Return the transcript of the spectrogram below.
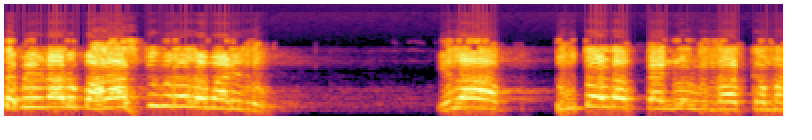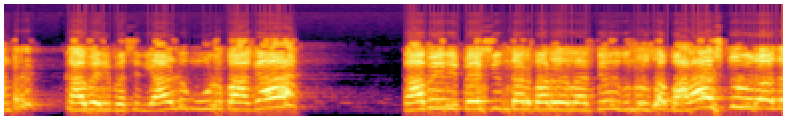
ತಮಿಳುನಾಡು ಬಹಳಷ್ಟು ವಿರೋಧ ಮಾಡಿದ್ರು. ಇಲ್ಲ two third of Bangalore will not come ಅಂದ್ರೆ ಕಾವೇರಿ ಬೇಸಿನ್ ಎರಡು, ಮೂರು ಭಾಗ ಕಾವೇರಿ ಬೇಸಿನ ತರ ಬರೋದಿಲ್ಲ ಅಂತ ಹೇಳಿ ಇದನ್ನು ಸಹ ಬಹಳಷ್ಟು ವಿರೋಧ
